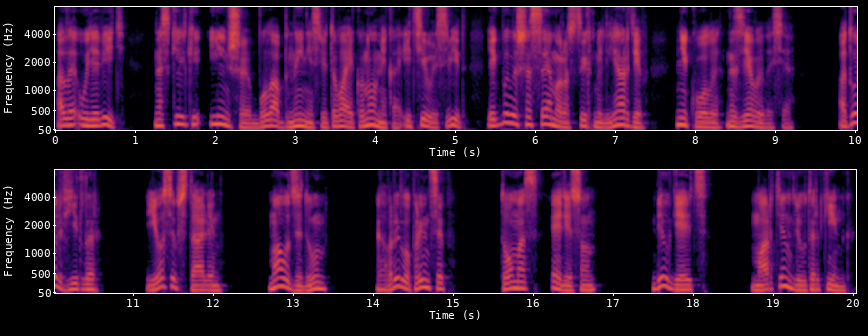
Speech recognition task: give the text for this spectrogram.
Але уявіть, наскільки іншою була б нині світова економіка і цілий світ, якби лише семеро з цих мільярдів ніколи не з'явилися. Адольф Гітлер, Йосип Сталін, Мао Цзедун, Гаврило Принцип, Томас Едісон, Білл Гейтс, Мартін Лютер Кінг.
